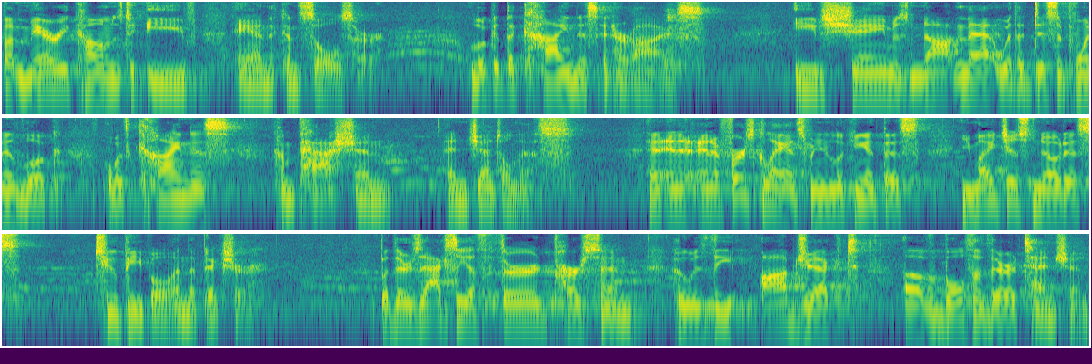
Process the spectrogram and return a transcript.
But Mary comes to Eve and consoles her. Look at the kindness in her eyes. Eve's shame is not met with a disappointed look, but with kindness, compassion, and gentleness. And, and, and at first glance, when you're looking at this, you might just notice two people in the picture. But there's actually a third person who is the object of both of their attention.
